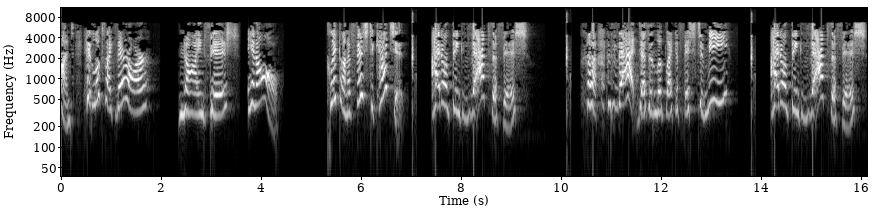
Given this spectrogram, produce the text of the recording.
pond. It looks like there are nine fish in all. Click on a fish to catch it. I don't think that's a fish. that doesn't look like a fish to me. I don't think that's a fish.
